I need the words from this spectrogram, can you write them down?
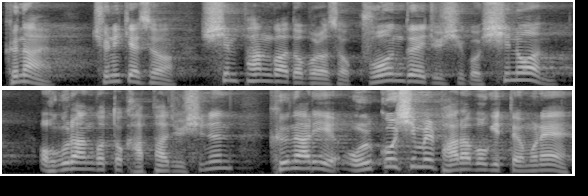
그날 주님께서 심판과 더불어서 구원도 해주시고 신원, 억울한 것도 갚아주시는 그날이 올 것임을 바라보기 때문에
